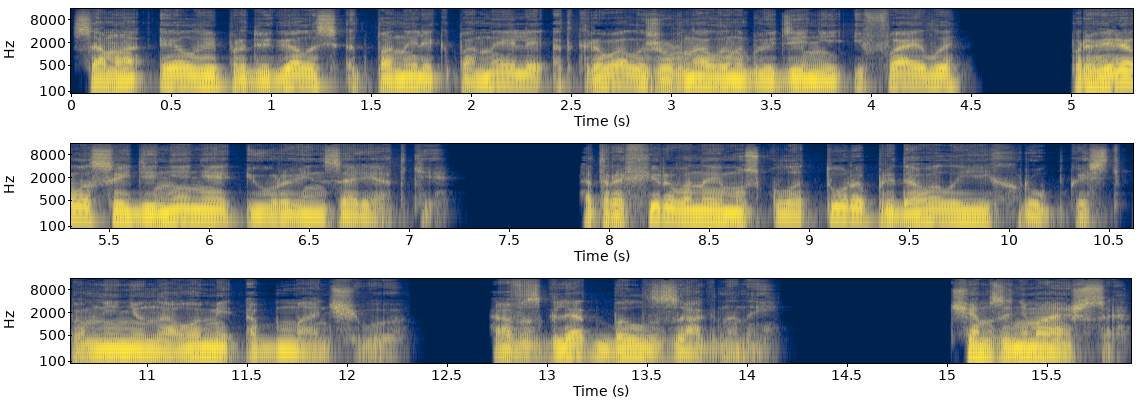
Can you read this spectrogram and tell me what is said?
Сама Элви продвигалась от панели к панели, открывала журналы наблюдений и файлы, проверяла соединение и уровень зарядки. Атрофированная мускулатура придавала ей хрупкость, по мнению Наоми, обманчивую, а взгляд был загнанный. «Чем занимаешься?»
